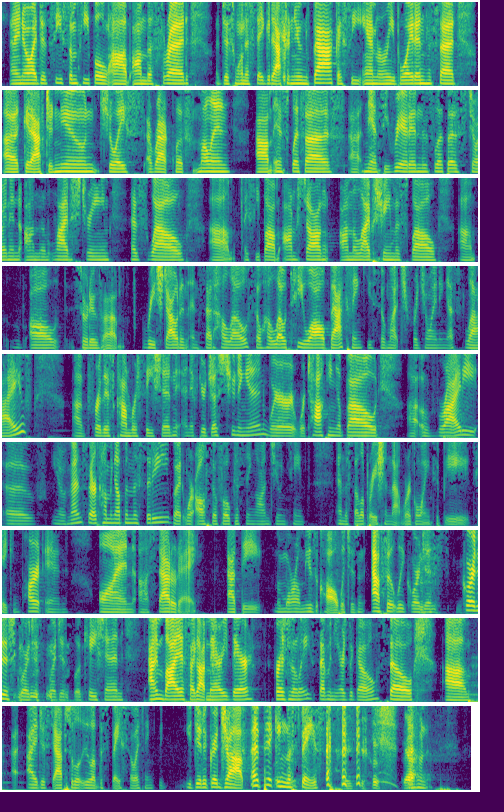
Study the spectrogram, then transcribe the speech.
And I know I did see some people uh, on the thread. I just want to say good afternoon back. I see Anne Marie Boyden who said uh, good afternoon. Joyce uh, Ratcliffe Mullen um, is with us. Uh, Nancy Reardon is with us, joining on the live stream as well. Um, I see Bob Armstrong on the live stream as well, um, all sort of um, reached out and, and said hello. So, hello to you all back. Thank you so much for joining us live uh, for this conversation. And if you're just tuning in, we're we're talking about uh, a variety of you know events that are coming up in the city, but we're also focusing on Juneteenth and the celebration that we're going to be taking part in on uh, Saturday at the Memorial Music Hall, which is an absolutely gorgeous, gorgeous, gorgeous, gorgeous location. I'm biased. I got married there personally seven years ago, so um, I- I just absolutely love the space. So I think we, you did a good job at picking the space. Definitely.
